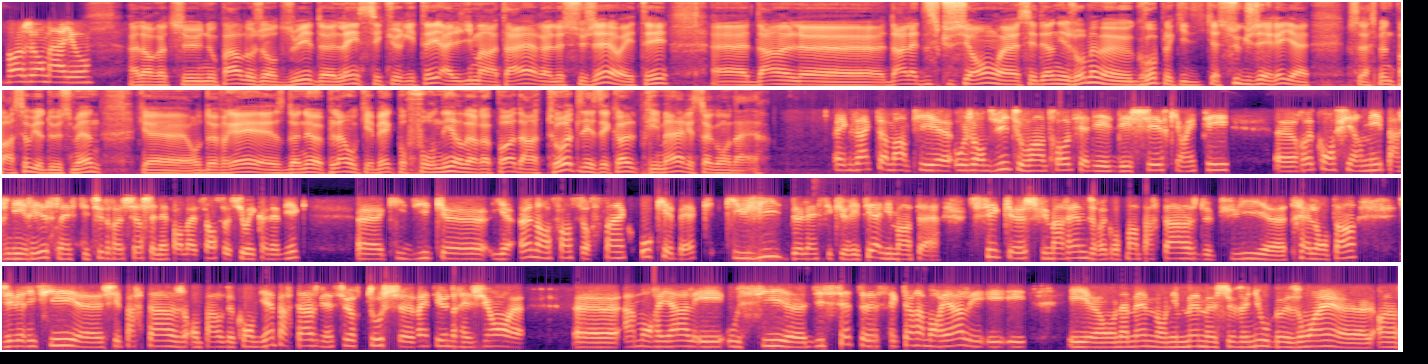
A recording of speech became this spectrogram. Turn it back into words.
Bonjour Mario. Alors, tu nous parles aujourd'hui de l'insécurité alimentaire. Le sujet a été euh, dans le dans la discussion euh, ces derniers jours, même un groupe qui, a suggéré, c'est la semaine passée ou il y a deux semaines, qu'on devrait se donner un plan au Québec pour fournir le repas dans toutes les écoles primaires et secondaires. Exactement. Puis euh, aujourd'hui, tu vois, entre autres, il y a des, des chiffres qui ont été reconfirmés par l'IRIS, l'Institut de recherche et d'information socio-économique, euh, qui dit qu'il y a un enfant sur cinq au Québec qui vit de l'insécurité alimentaire. Tu sais que je suis marraine du regroupement Partage depuis euh, très longtemps. J'ai vérifié euh, chez Partage, on parle de combien? Partage, bien sûr, touche 21 régions. À Montréal et aussi 17 secteurs à Montréal et, et, et euh, on a même, on est même subvenu aux besoins euh, en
